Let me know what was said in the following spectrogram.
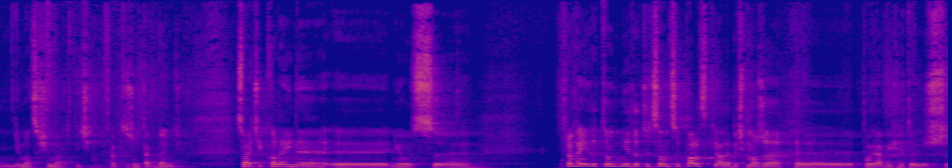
nie ma co się martwić. Faktycznie tak będzie. Słuchajcie, kolejny y, news y, trochę nie dotyczący Polski, ale być może y, pojawi się to już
